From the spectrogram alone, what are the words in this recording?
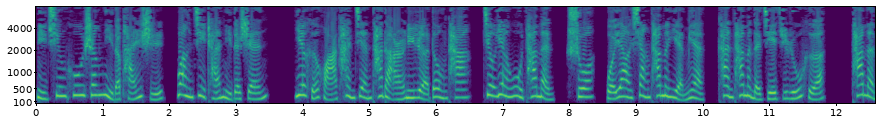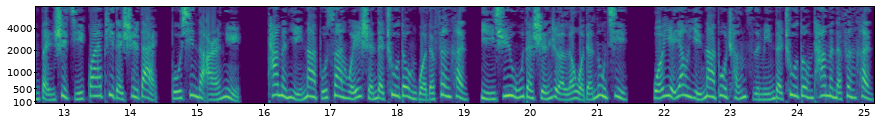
你轻呼生你的磐石，忘记缠你的神耶和华看见他的儿女惹动他，就厌恶他们，说：“我要向他们掩面，看他们的结局如何。他们本是极乖僻的世代，不信的儿女。他们以那不算为神的触动我的愤恨，以虚无的神惹了我的怒气。我也要以那不成子民的触动他们的愤恨，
